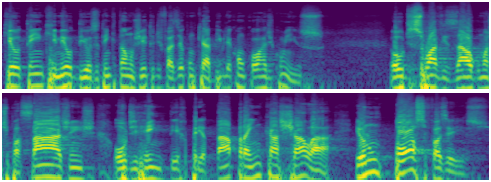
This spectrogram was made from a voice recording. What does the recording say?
que eu tenho que, meu Deus, eu tenho que dar um jeito de fazer com que a Bíblia concorde com isso ou de suavizar algumas passagens, ou de reinterpretar para encaixar lá. Eu não posso fazer isso.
